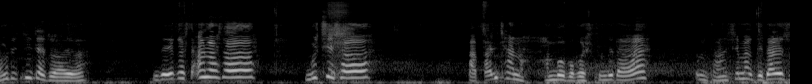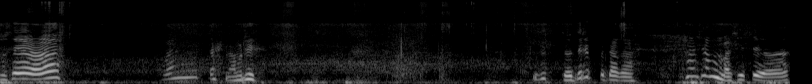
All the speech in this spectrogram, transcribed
물이 진짜 좋아요. 근데 이걸 삶아서 무쳐서 밥 반찬 한번 먹었습니다. 좀 잠시만 기다려 주세요. 아, 나물이 이게 더드립보다가 항상 맛있어요.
